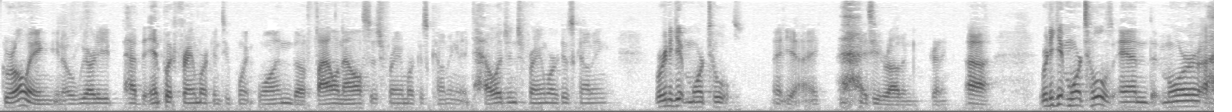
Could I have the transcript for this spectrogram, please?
growing, you know, we already have the input framework in 2.1, the file analysis framework is coming, an intelligence framework is coming. We're going to get more tools. Uh, yeah, I, I, see Robin grinning. Uh, we're going to get more tools and more, uh,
